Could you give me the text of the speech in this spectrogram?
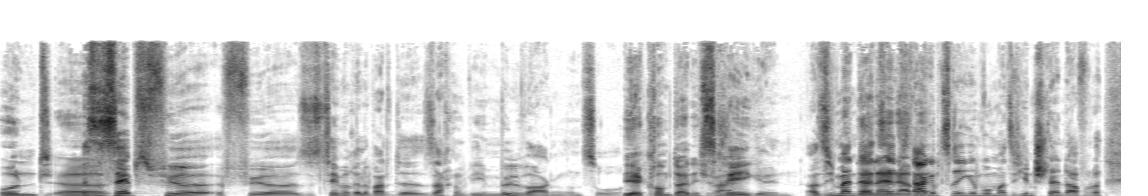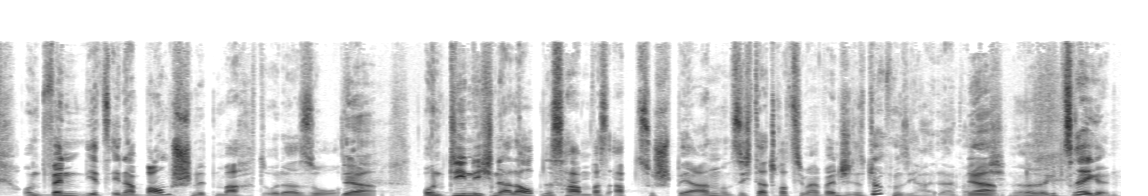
und Es äh, ist selbst für, für systemrelevante Sachen wie Müllwagen und so. der kommt da nicht rein. Regeln. Also ich meine, Nein, nein, selbst da gibt es Regeln, wo man sich hinstellen darf. Und, und wenn jetzt einer Baumschnitt macht oder so Ja. und die nicht eine Erlaubnis haben, was abzusperren und sich da trotzdem einfach hinstellen, das dürfen sie halt einfach Ja. nicht. Ne? Da gibt es Regeln.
